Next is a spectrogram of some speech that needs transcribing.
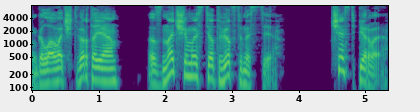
Глава 4. Значимость ответственности. Часть 1.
